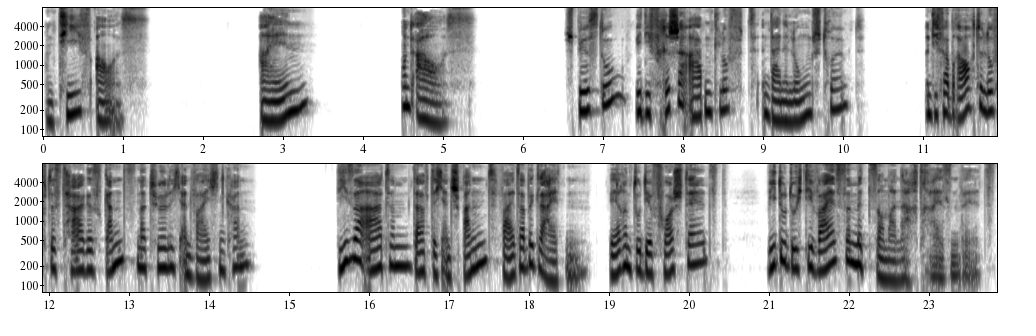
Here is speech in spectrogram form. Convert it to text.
und tief aus. Ein und aus. Spürst du, wie die frische Abendluft in deine Lungen strömt und die verbrauchte Luft des Tages ganz natürlich entweichen kann? Dieser Atem darf dich entspannt weiter begleiten, während du dir vorstellst, wie du durch die weiße Mitsommernacht reisen willst.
